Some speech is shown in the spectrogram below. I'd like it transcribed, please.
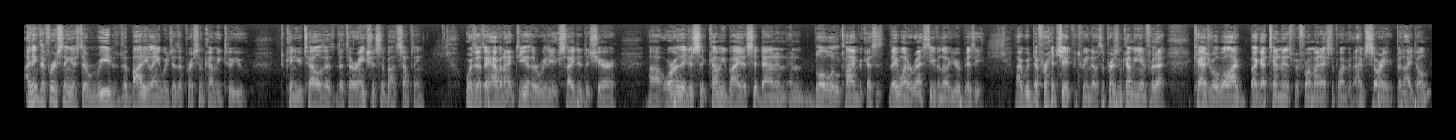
I think the first thing is to read the body language of the person coming to you. Can you tell that, that they're anxious about something, or that they have an idea they're really excited to share? Uh, or are they just coming by to sit down and, and blow a little time because they want to rest even though you're busy? I would differentiate between those. The person coming in for that casual, well, I, I got 10 minutes before my next appointment. I'm sorry, but I don't.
